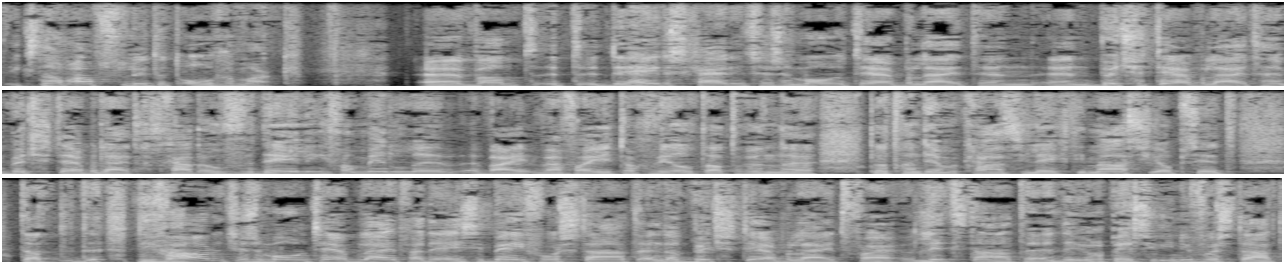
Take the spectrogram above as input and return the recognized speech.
Ik snap absoluut het ongemak. Uh, want het, de hele scheiding tussen monetair beleid en, en budgetair beleid. En budgetair beleid gaat over verdeling van middelen. Waar, waarvan je toch wilt dat er een, uh, dat er een democratische legitimatie op zit. Dat, de, die verhouding tussen monetair beleid, waar de ECB voor staat. en dat budgetair beleid, waar lidstaten en de Europese Unie voor staat.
